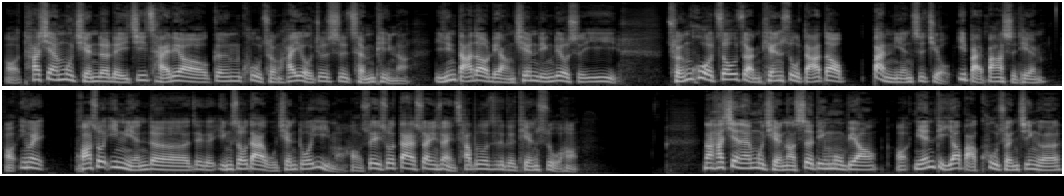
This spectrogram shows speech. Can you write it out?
哦，他现在目前的累积材料跟库存，还有就是成品啊，已经达到两千零六十一亿，存货周转天数达到半年之久，一百八十天。哦，因为华硕一年的这个营收大概五千多亿嘛，哈，所以说大家算一算也差不多是这个天数哈。那他现在目前呢设定目标，哦，年底要把库存金额。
